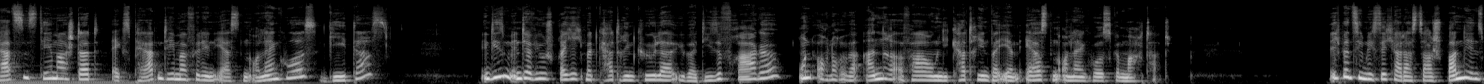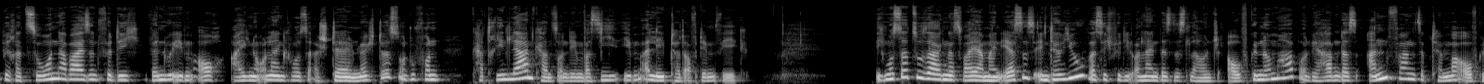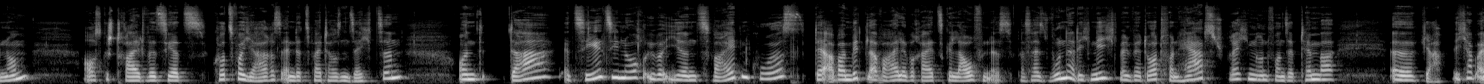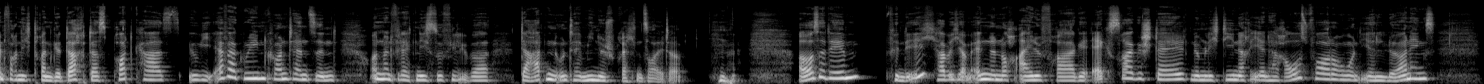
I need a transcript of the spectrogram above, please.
Herzensthema statt Expertenthema für den ersten Online-Kurs. Geht das? In diesem Interview spreche ich mit Katrin Köhler über diese Frage und auch noch über andere Erfahrungen, die Katrin bei ihrem ersten Online-Kurs gemacht hat. Ich bin ziemlich sicher, dass da spannende Inspirationen dabei sind für dich, wenn du eben auch eigene Online-Kurse erstellen möchtest und du von Katrin lernen kannst und dem, was sie eben erlebt hat auf dem Weg. Ich muss dazu sagen, das war ja mein erstes Interview, was ich für die Online Business Lounge aufgenommen habe und wir haben das Anfang September aufgenommen. Ausgestrahlt wird es jetzt kurz vor Jahresende 2016 und da erzählt sie noch über ihren zweiten Kurs, der aber mittlerweile bereits gelaufen ist. Das heißt, wunder dich nicht, wenn wir dort von Herbst sprechen und von September. Äh, ja, ich habe einfach nicht dran gedacht, dass Podcasts irgendwie Evergreen-Content sind und man vielleicht nicht so viel über Daten und Termine sprechen sollte. Außerdem finde ich, habe ich am Ende noch eine Frage extra gestellt, nämlich die nach ihren Herausforderungen und ihren Learnings.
